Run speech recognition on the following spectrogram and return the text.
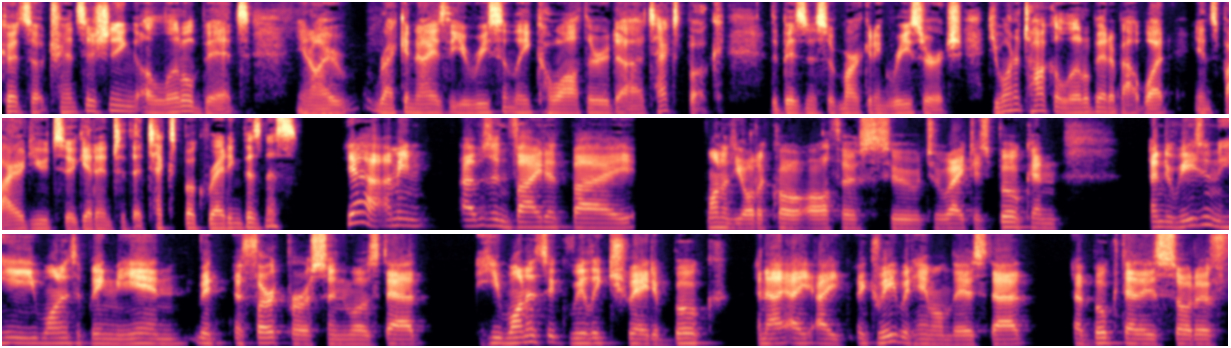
Good. So transitioning a little bit, you know, I recognize that you recently co-authored a textbook, The Business of Marketing Research. Do you want to talk a little bit about what inspired you to get into the textbook writing business? Yeah, I mean, I was invited by one of the other co-authors to to write this book and and the reason he wanted to bring me in with a third person was that he wanted to really create a book and I, I, I agree with him on this that a book that is sort of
